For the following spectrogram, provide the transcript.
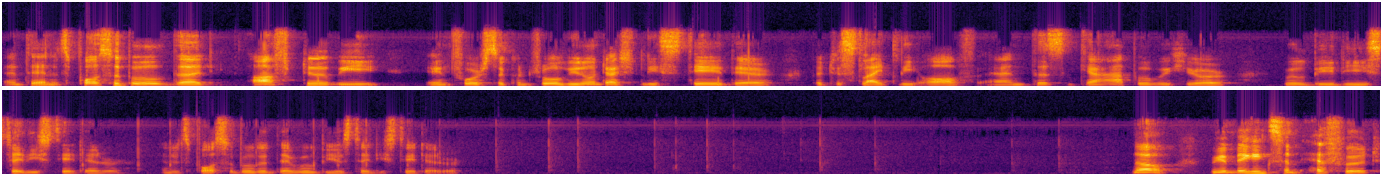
And then it's possible that after we enforce the control, we don't actually stay there, but we're slightly off. And this gap over here will be the steady state error and it's possible that there will be a steady state error. Now, we are making some effort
